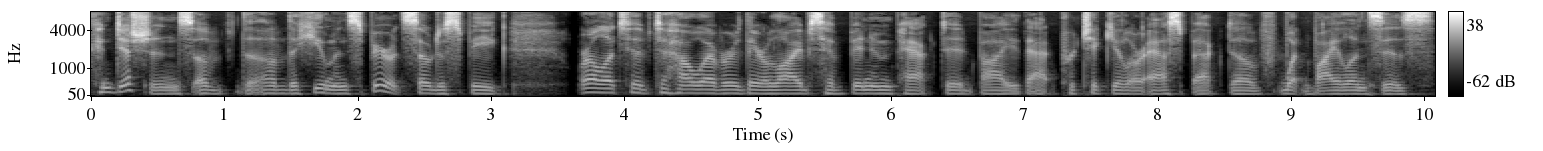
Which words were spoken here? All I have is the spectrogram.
conditions of the, of the human spirit, so to speak, relative to however their lives have been impacted by that particular aspect of what violence is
